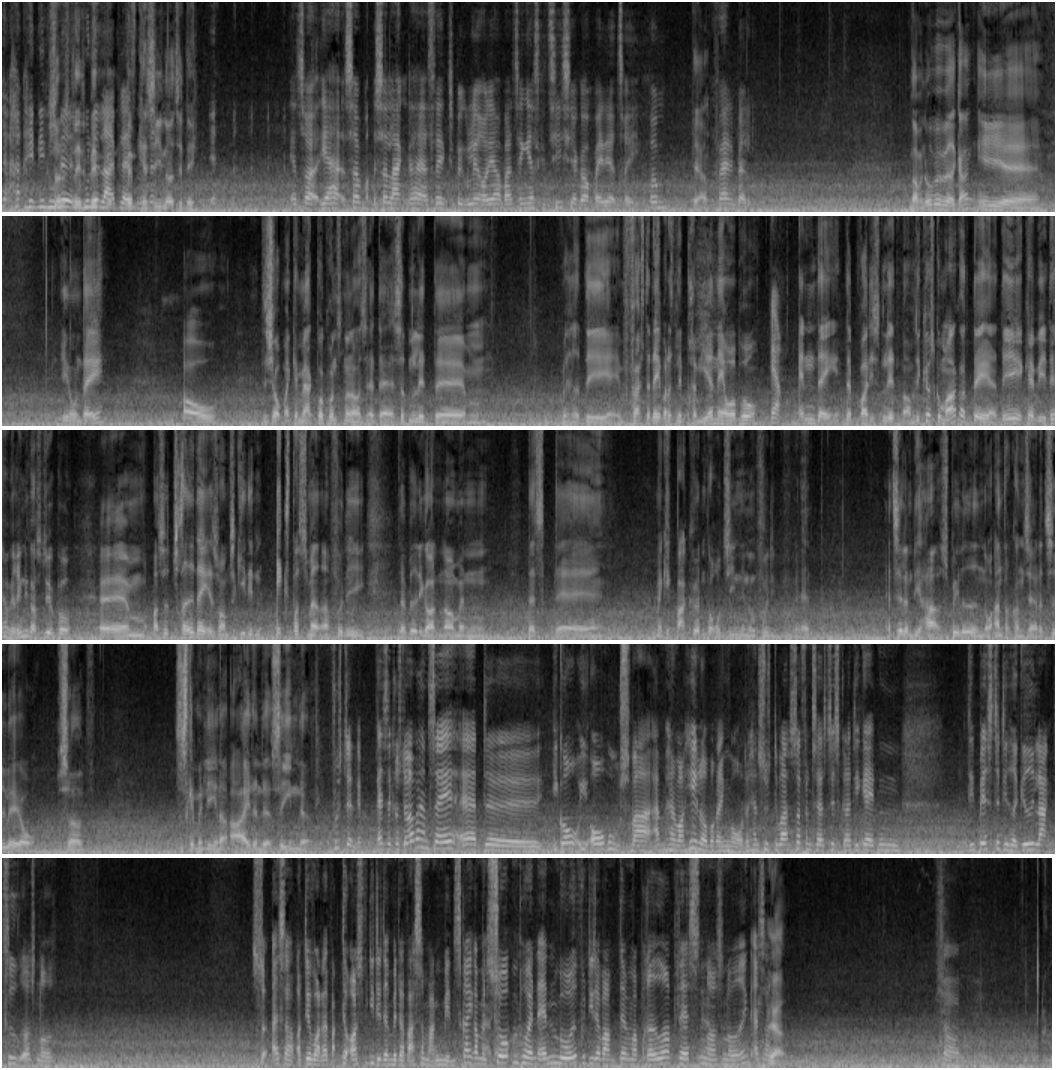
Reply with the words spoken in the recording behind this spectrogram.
Ja, ind i så er det hunde, slet, hvem, hvem, kan sige noget til det? Jeg tror, jeg, så, så langt har jeg slet ikke spekuleret over. Jeg har bare tænkt, at jeg skal tisse, jeg går om bag det her træ. Bum, Ja. færdig bal. Nå, men nu har vi været i gang i, øh, i nogle dage. Og det er sjovt, man kan mærke på kunstnerne også, at der er sådan lidt... Øh, hvad hedder det? Første dag var der sådan lidt premiernaver på. Ja. Anden dag, der var de sådan lidt, Nå, men det kører sgu meget godt det her. Det, kan vi, det har vi rimelig godt styr på. Øhm, og så tredje dag, som om, så giver det den ekstra smadre, fordi der ved de godt, når man... Der, der, man kan ikke bare køre den på rutinen endnu, fordi at, at selvom de har spillet nogle andre koncerter tidligere i år, så, så skal man lige ind og eje den der scene der. Fuldstændig. Altså, Christoffer han sagde, at øh, i går i Aarhus var, at han var helt oppe at ringe over det. Han synes, det var så fantastisk, og de gav den det bedste, de havde givet i lang tid og sådan noget. Så, altså, og det var, der, det var også fordi det der med, at der var så mange mennesker, ikke? og man så dem på en anden måde, fordi der var, den var bredere pladsen og sådan noget. Ikke? Altså, Ja. Så,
